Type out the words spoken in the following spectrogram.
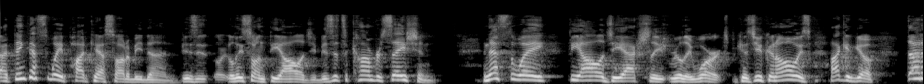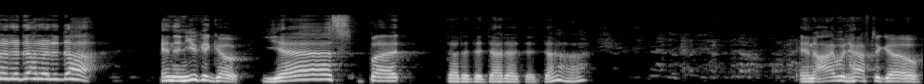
I think that's the way podcasts ought to be done, because it, or at least on theology, because it's a conversation. And that's the way theology actually really works because you can always, I could go, da da da da da da da. And then you could go, yes, but da da da da da da da. And I would have to go,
